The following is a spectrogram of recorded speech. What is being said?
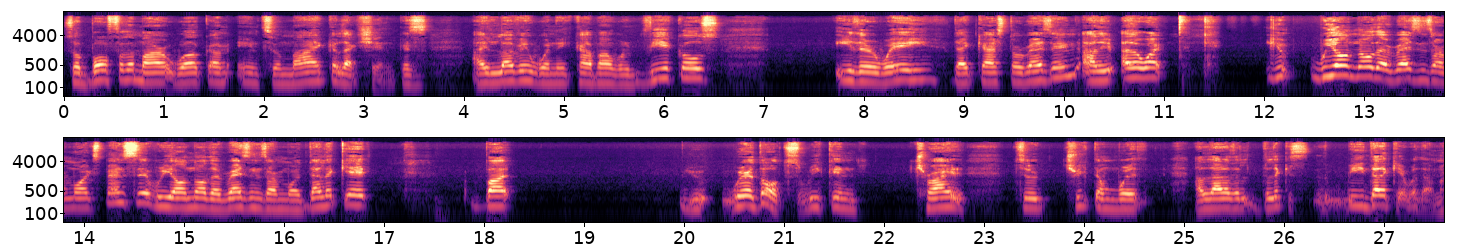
So both of them are welcome into my collection. Because I love it when they come out with vehicles. Either way, diecast or resin. Otherwise, you we all know that resins are more expensive. We all know that resins are more delicate. But you we're adults. We can try to treat them with a lot of the delicacy. Be delicate with them.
